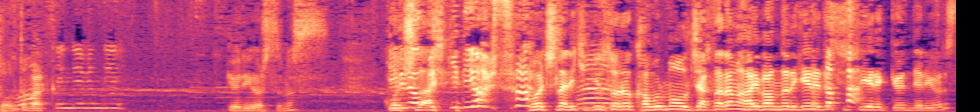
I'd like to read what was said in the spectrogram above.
doldu. Bak Senin evin değil. görüyorsunuz. Gelin Koçlar, olmuş gidiyorsun. koçlar iki gün sonra kavurma olacaklar ama hayvanları gene de süsleyerek gönderiyoruz.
